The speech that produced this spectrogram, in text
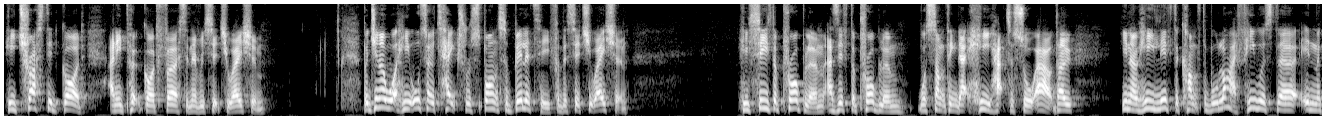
He trusted God and he put God first in every situation. But you know what? He also takes responsibility for the situation. He sees the problem as if the problem was something that he had to sort out, though you know, he lived a comfortable life. He was the, in, the,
